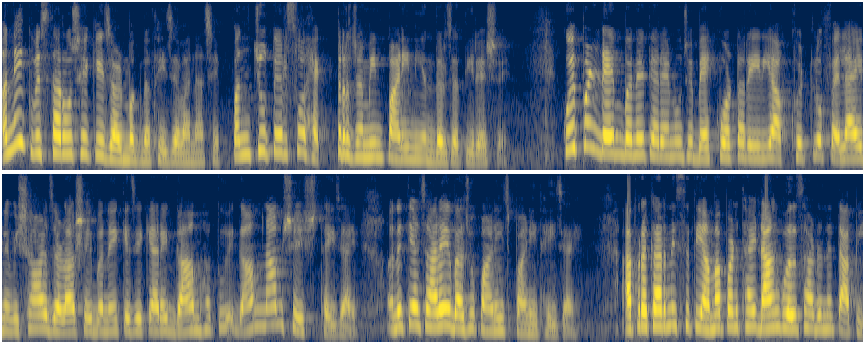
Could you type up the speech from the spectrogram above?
અનેક વિસ્તારો છે કે જળમગ્ન થઈ જવાના છે. પંચોતેરસો હેક્ટર જમીન પાણીની અંદર જતી રહેશે. કોઈ પણ ડેમ બને ત્યારે એનું જે બેકવોટર એરિયા આખો એટલો ફેલાય વિશાળ જળાશય બને કે જે ક્યારેક ગામ હતું, એ ગામ નામશેષ થઈ જાય. અને ત્યાં ચારેય બાજુ પાણી જ પાણી થઈ જાય. આ પ્રકારની સ્થિતિ આમાં પણ થાય. ડાંગ વલસાડ અને તાપી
